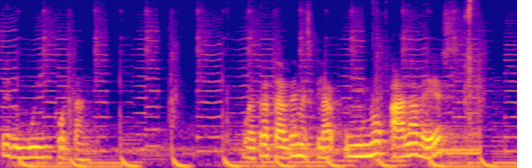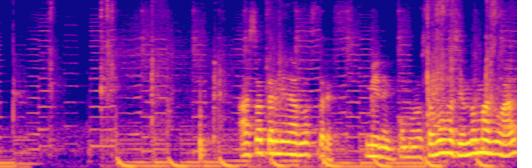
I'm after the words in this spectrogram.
pero muy importante. Voy a tratar de mezclar uno a la vez hasta terminar los tres. Miren, como lo estamos haciendo manual,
